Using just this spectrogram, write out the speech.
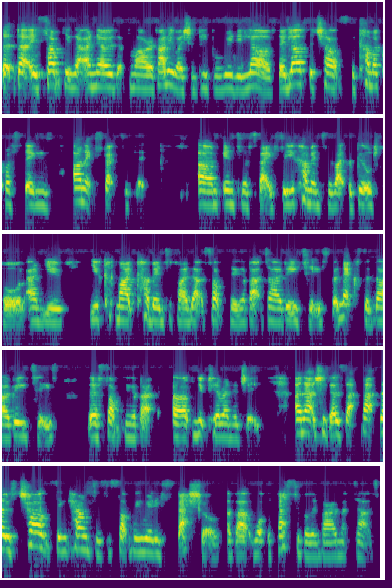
That that is something that I know that from our evaluation people really love. They love the chance to come across things unexpectedly um, into a space. So you come into like the Guildhall and you you might come in to find out something about diabetes, but next to diabetes, there's something about uh, nuclear energy, and actually there's that that those chance encounters is something really special about what the festival environment does.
